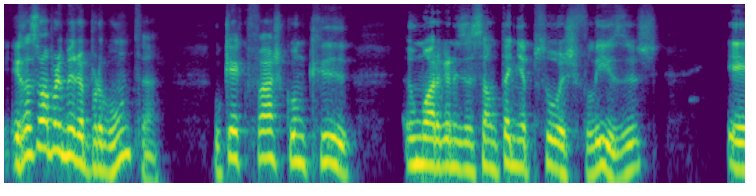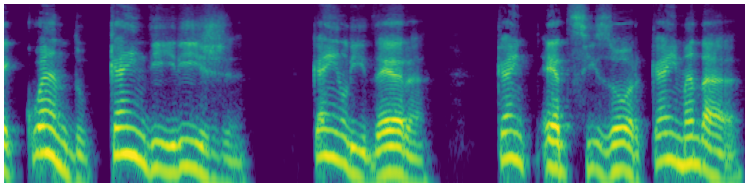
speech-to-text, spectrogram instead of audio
Em relação à primeira pergunta, O que é que faz com que uma organização tenha pessoas felizes? É quando quem dirige, quem lidera, quem é decisor, quem manda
